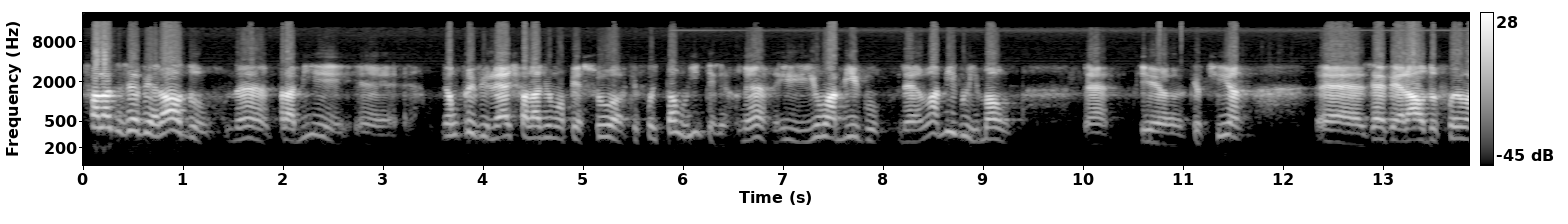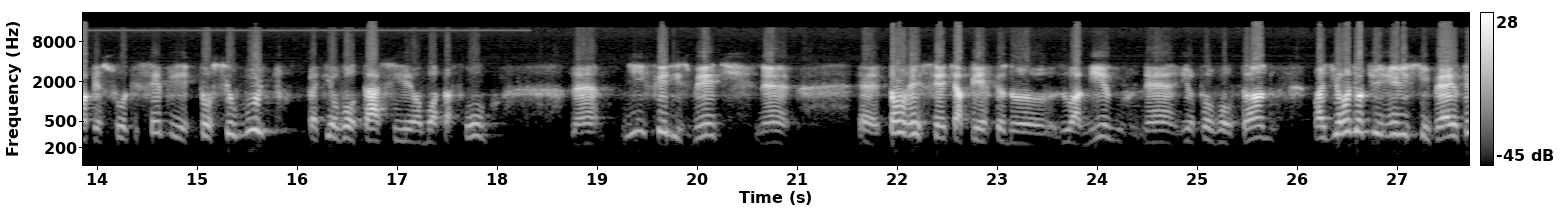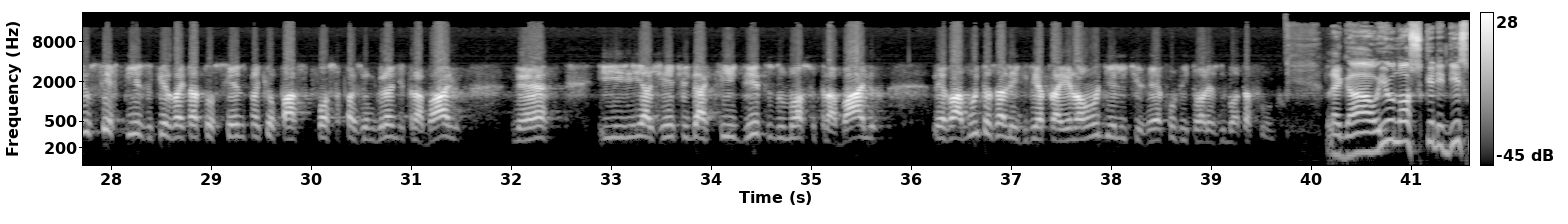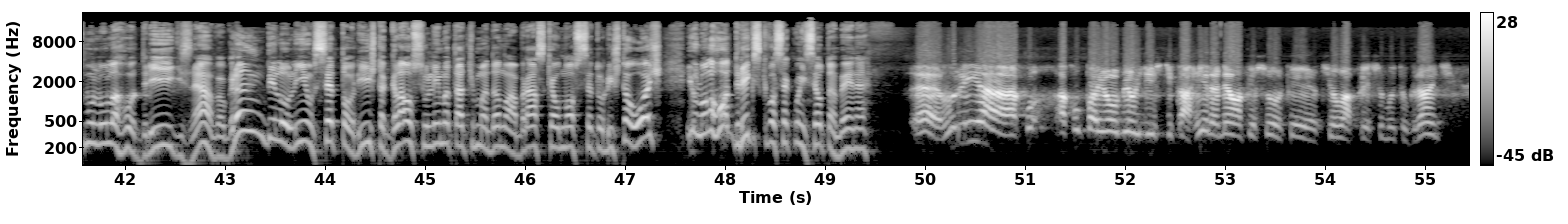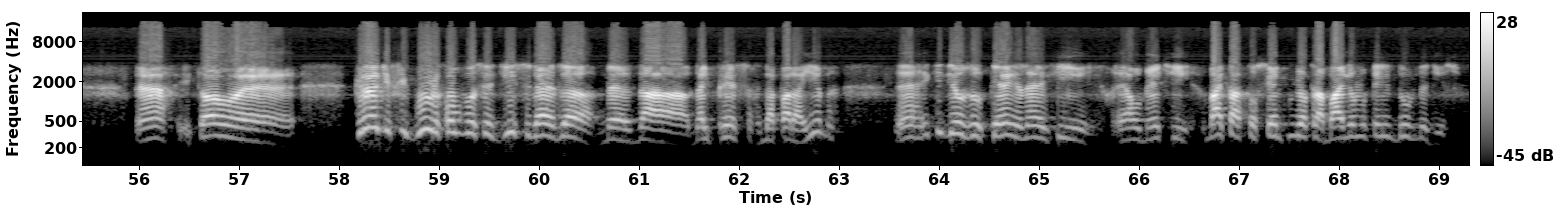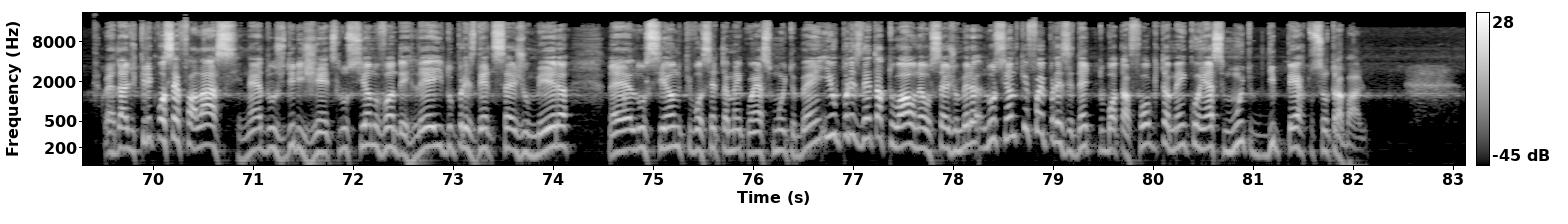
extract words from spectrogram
falar do Zé Everaldo, né, para mim, é, é um privilégio falar de uma pessoa que foi tão íntegra, né, e, e um amigo, né, um amigo irmão, né, que eu, que eu tinha. É, Zé Veraldo foi uma pessoa que sempre torceu muito para que eu voltasse ao Botafogo. Né? E, infelizmente, né, é, tão recente a perca do, do amigo, né, eu estou voltando. Mas de onde eu, ele estiver, eu tenho certeza que ele vai estar torcendo para que eu passe, possa fazer um grande trabalho, né? E a gente daqui, dentro do nosso trabalho, levar muitas alegrias para ele, onde ele estiver, com vitórias do Botafogo. Legal. E o nosso queridíssimo Lula Rodrigues, né? O grande Lulinho, setorista. Glaucio Lima tá te mandando um abraço, que é o nosso setorista hoje. E o Lula Rodrigues, que você conheceu também, né? É, o Lulinha acompanhou o meu início de carreira, né? Uma pessoa que tinha um apreço muito grande, né? Então, é, grande figura, como você disse, né? Da, da, da imprensa da Paraíba, né? E que Deus o tenha, né? Que realmente vai estar torcendo pro meu trabalho, eu não tenho dúvida disso. Verdade. Queria que você falasse né, dos dirigentes Luciano Vanderlei e do presidente Sérgio Meira. Né, Luciano, que você também conhece muito bem, e o presidente atual, né, o Sérgio Meira. Luciano, que foi presidente do Botafogo, também conhece muito de perto o seu trabalho.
